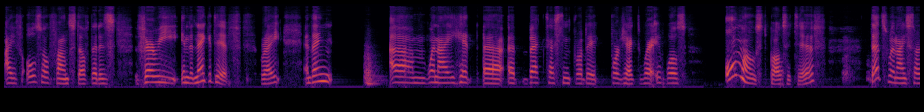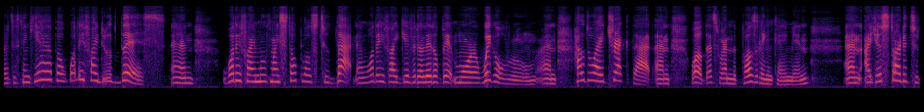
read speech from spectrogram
I've also found stuff that is very in the negative, right? And then um, when I hit uh, a backtesting project, project where it was almost positive, that's when I started to think, yeah, but what if I do this? And what if I move my stop loss to that? And what if I give it a little bit more wiggle room? And how do I track that? And well, that's when the puzzling came in. And I just started to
